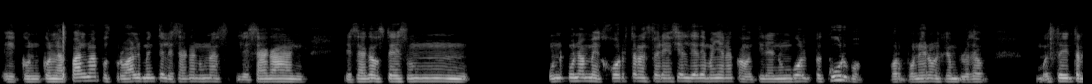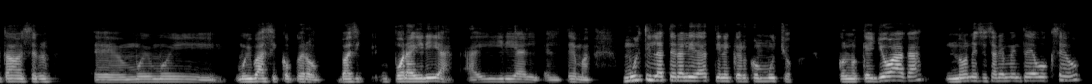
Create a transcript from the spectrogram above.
eh, con, con la palma, pues probablemente les hagan unas, les hagan, les haga a ustedes un, un- una mejor transferencia el día de mañana cuando tienen un golpe curvo, por poner un ejemplo. O sea, estoy tratando de ser eh, muy, muy, muy básico, pero por ahí iría, ahí iría el, el tema. Multilateralidad tiene que ver con mucho, con lo que yo haga, no necesariamente de boxeo,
